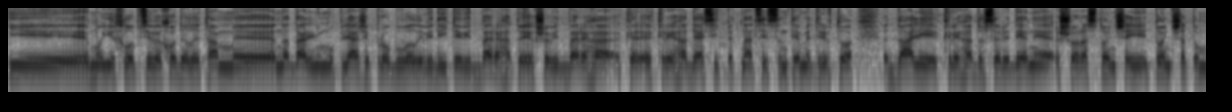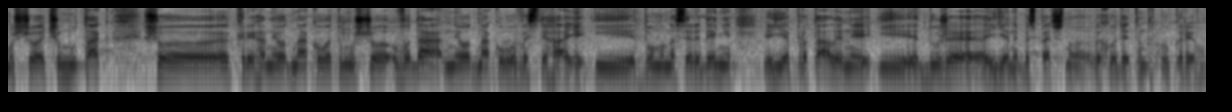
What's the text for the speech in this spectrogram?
І мої хлопці виходили там е, на дальньому пляжі, пробували відійти від берега. То якщо від берега крига 10-15 сантиметрів, то далі крига до середини щораз тоньша і тоньша. Тому що чому так, що крига не однакова? Тому що вода не однаково вистигає, і тому на середині є проталини, і дуже є небезпечно виходити на таку кригу.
